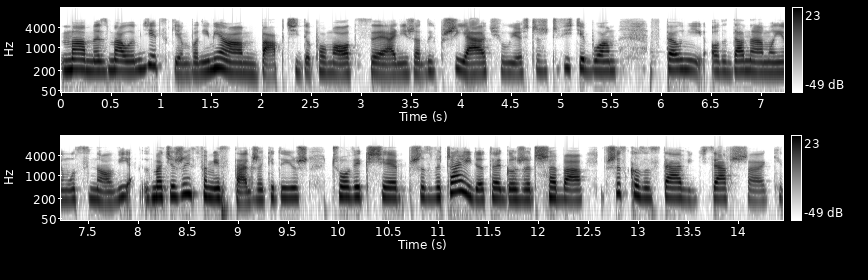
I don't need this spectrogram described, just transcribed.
mamy z małym dzieckiem, bo nie miałam babci do pomocy, ani żadnych przyjaciół. Jeszcze rzeczywiście byłam w pełni oddana mojemu synowi. Z macierzyństwem jest tak, że kiedy już człowiek się przyzwyczai do tego, że trzeba wszystko zostawić zawsze, kiedy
